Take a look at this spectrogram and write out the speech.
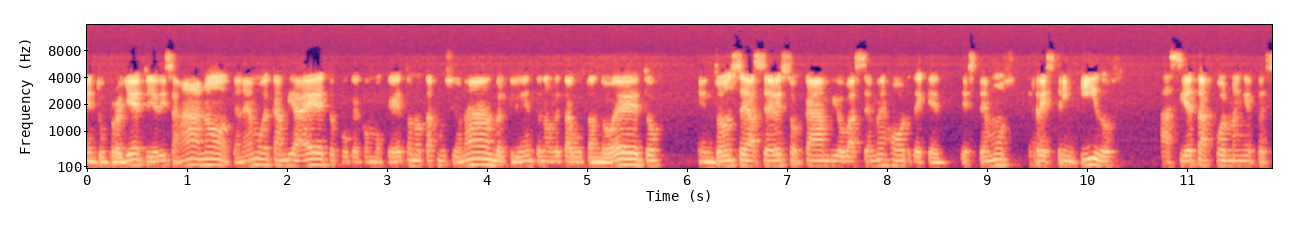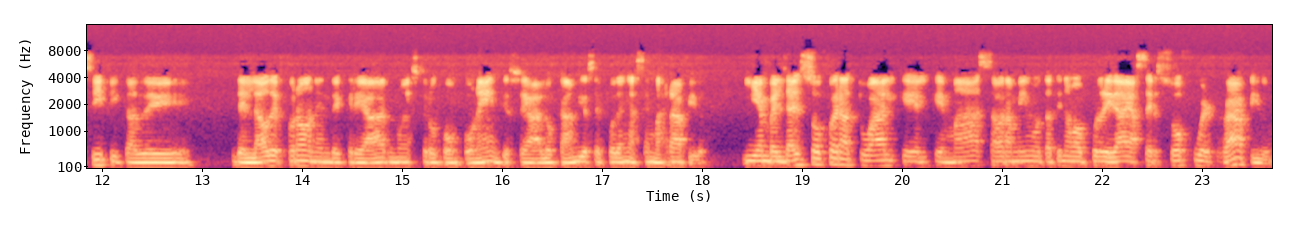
en tu proyecto. Ellos dicen, ah, no, tenemos que cambiar esto porque como que esto no está funcionando, al cliente no le está gustando esto. Entonces, hacer esos cambios va a ser mejor de que estemos restringidos a cierta forma en específica de, del lado de frontend de crear nuestro componente, o sea, los cambios se pueden hacer más rápido. Y en verdad el software actual, que el que más ahora mismo está teniendo la oportunidad de hacer software rápido.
